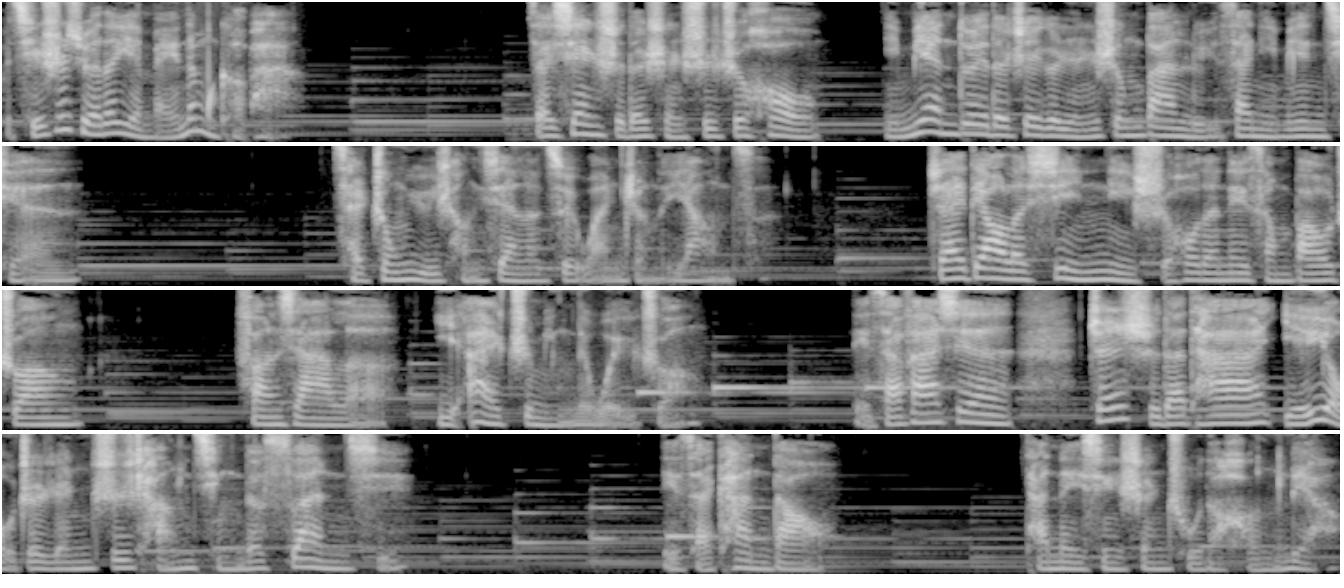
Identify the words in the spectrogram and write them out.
我其实觉得也没那么可怕，在现实的审视之后，你面对的这个人生伴侣在你面前。才终于呈现了最完整的样子，摘掉了吸引你时候的那层包装，放下了以爱之名的伪装，你才发现真实的他也有着人之常情的算计。你才看到他内心深处的衡量。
